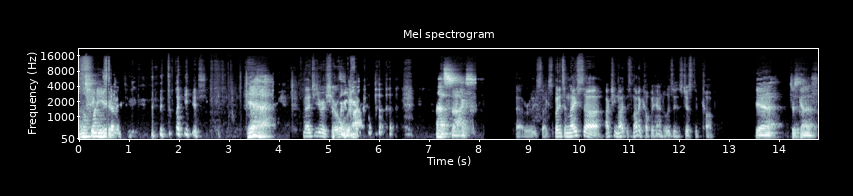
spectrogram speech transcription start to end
Almost 20 years. 20 years. Yeah. Imagine you're a shareholder. that sucks. That really sucks. But it's a nice uh actually not it's not a cup of handle, is it? It's just a cup. Yeah, just kind of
